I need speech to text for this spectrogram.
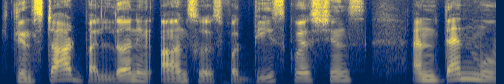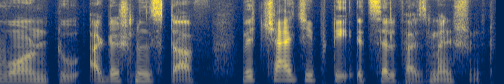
You can start by learning answers for these questions and then move on to additional stuff which ChatGPT itself has mentioned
